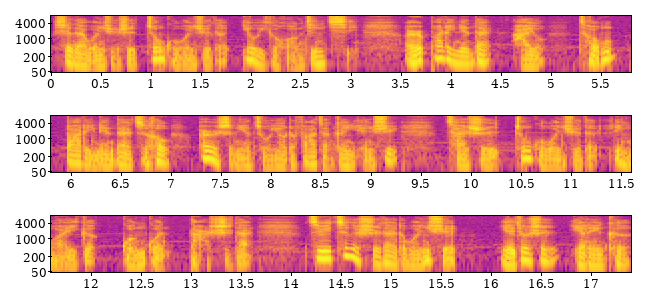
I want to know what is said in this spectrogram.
现代文学是中国文学的又一个黄金期，而八零年代还有从八零年代之后二十年左右的发展跟延续，才是中国文学的另外一个滚滚大时代。至于这个时代的文学，也就是阎连科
